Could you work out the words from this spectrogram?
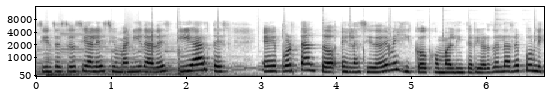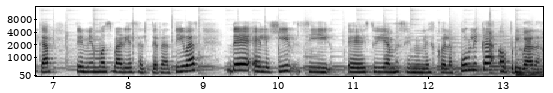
ciencias sociales y humanidades y artes. Eh, por tanto, en la Ciudad de México como al interior de la República tenemos varias alternativas de elegir si eh, estudiamos en una escuela pública o privada.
